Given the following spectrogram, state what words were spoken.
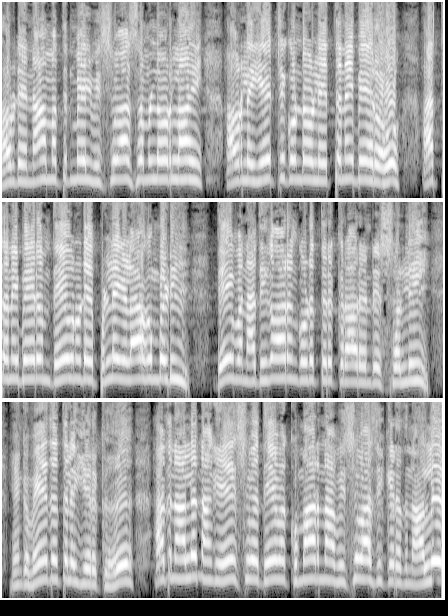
அவருடைய நாமத்தின் மேல் விசுவாசம் உள்ளவர்களாய் அவர்களை ஏற்றுக்கொண்டவர்கள் எத்தனை பேரோ அத்தனை பேரும் தேவனுடைய பிள்ளைகளாகும்படி தேவன் அதிகாரம் கொடுத்திருக்கிறார் என்று சொல்லி எங்கள் வேதத்தில் இருக்கு. அதனால நாங்கள் இயேசுவை தேவ குமாரனா விசுவாசிக்கிறதுனால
